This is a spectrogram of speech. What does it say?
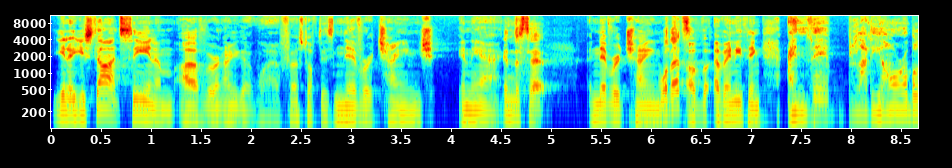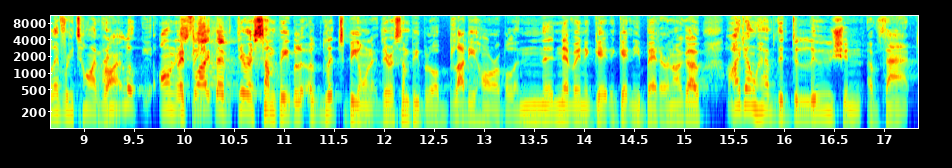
You know, you start seeing them over and over. You go, wow. First off, there's never a change in the act. In the set. Never a change Well, that's- of, of anything. And they're bloody horrible every time. Right. And look, honestly, It's like they've- there are some people, uh, let's be honest, there are some people who are bloody horrible and they're never going to get, get any better. And I go, I don't have the delusion of that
